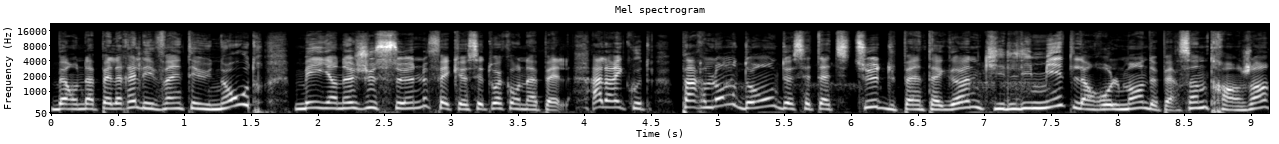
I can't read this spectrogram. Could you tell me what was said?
ben, on appellerait les 21 autres, mais il y en a juste une, fait que c'est toi qu'on appelle. Alors, écoute, parlons donc de cette attitude du Pentagone qui limite l'enrôlement de personnes transgenres.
